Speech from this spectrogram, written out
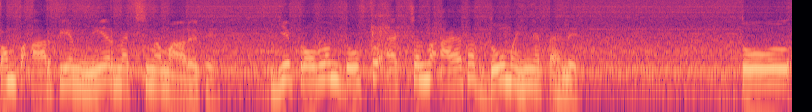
पंप आरपीएम नियर मैक्सिमम आ रहे थे। ये प्रॉब्लम दोस्तों एक्चुअल में आया था दो महीने पहले। तो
